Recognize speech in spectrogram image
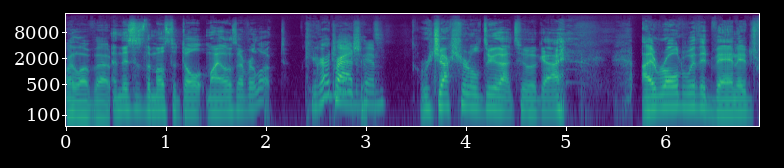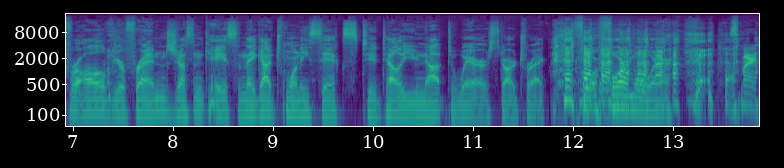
I love that. And this is the most adult Milo's ever looked. Congratulations. Proud Congratulations. of him. Rejection will do that to a guy. I rolled with advantage for all of your friends just in case, and they got 26 to tell you not to wear Star Trek for formal wear. Smart.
